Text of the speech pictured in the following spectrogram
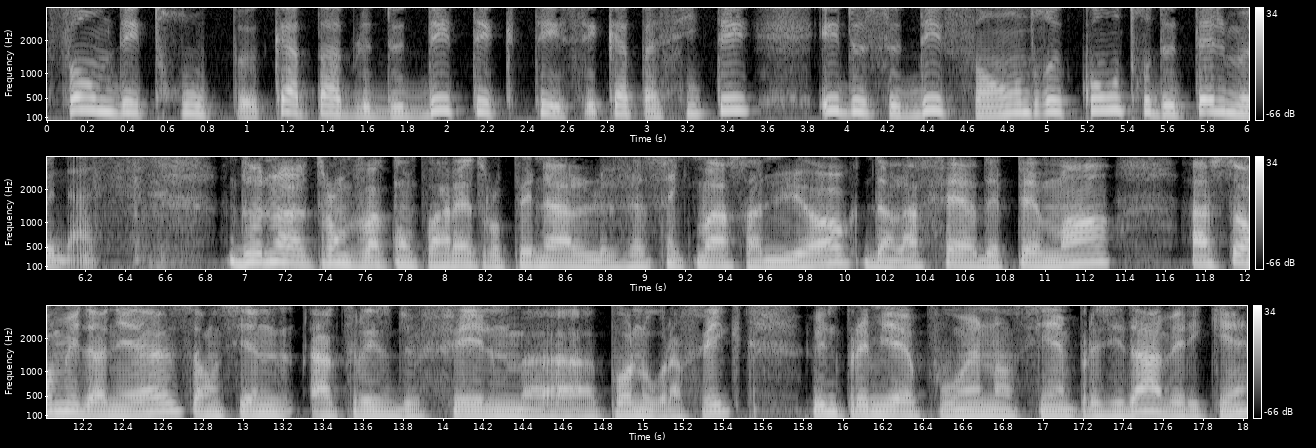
forme des troupes capables de détecter ces capacités et de se défendre contre de telles menaces. Donald Trump va comparaître au pénal le 25 mars à New York dans l'affaire des paiements à Stormy Daniels, ancienne actrice de films euh, pornographiques, une première pour un ancien président américain.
